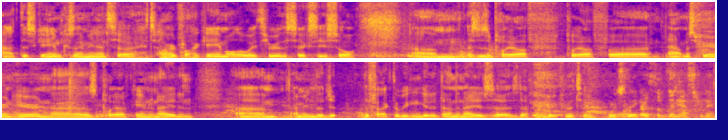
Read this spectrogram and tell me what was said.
at this game because I mean it's a it's a hard fought game all the way through the 60s. So um, this is a playoff playoff uh, atmosphere in here, and uh, it was a playoff game tonight. And um, I mean the the fact that we can get it done tonight is, uh, is definitely big for the team. More impressive than yesterday.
